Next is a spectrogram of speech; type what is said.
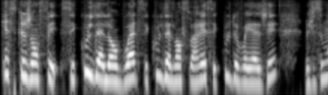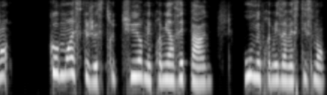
qu'est-ce que j'en fais? C'est cool d'aller en boîte, c'est cool d'aller en soirée, c'est cool de voyager, mais justement, comment est-ce que je structure mes premières épargnes ou mes premiers investissements?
